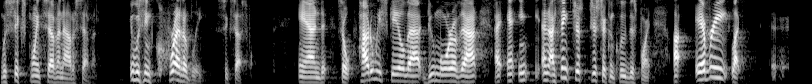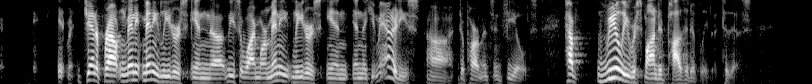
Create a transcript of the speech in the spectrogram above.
was 6.7 out of 7. It was incredibly successful. And so, how do we scale that, do more of that? And, and I think, just, just to conclude this point, uh, every, like, uh, Janet Broughton, many, many leaders in, uh, Lisa Wymore, many leaders in, in the humanities uh, departments and fields have really responded positively to this.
